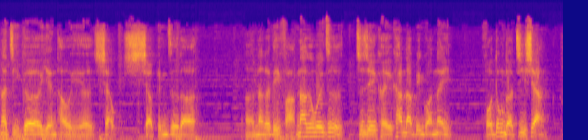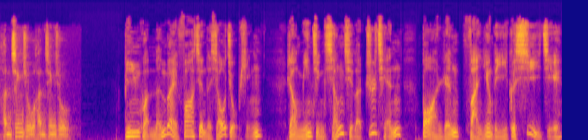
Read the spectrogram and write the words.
那几个烟头和小小瓶子的呃那个地方，那个位置直接可以看到宾馆内活动的迹象，很清楚，很清楚。宾馆门外发现的小酒瓶，让民警想起了之前报案人反映的一个细节。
